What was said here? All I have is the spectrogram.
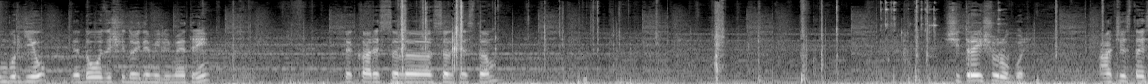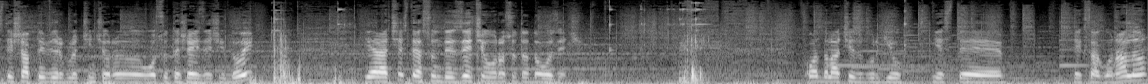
un burghiu de 22 de mm pe care să-l să, testăm și 3 șuruburi. Acesta este 7,5 ori 162 iar acestea sunt de 10 ori 120. Coada la acest burghiu este hexagonală.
